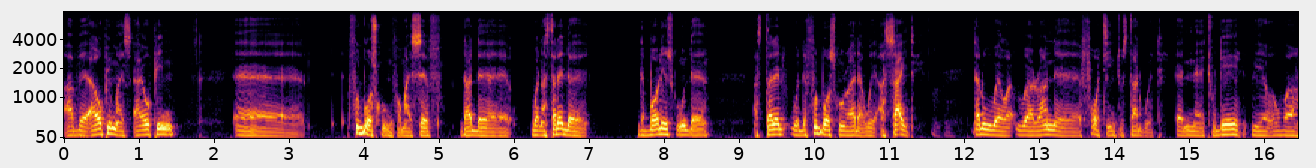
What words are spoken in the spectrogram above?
I've uh, I open my I open uh, football school for myself. That uh, when I started the the boarding school there, I started with the football school right away aside. That we were we were around uh, 14 to start with, and uh, today we are over.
